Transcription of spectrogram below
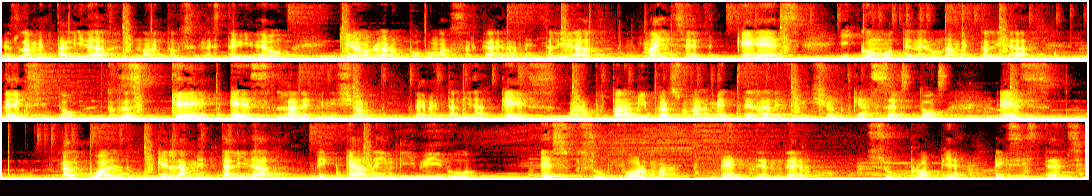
es la mentalidad, ¿no? Entonces en este video quiero hablar un poco más acerca de la mentalidad, el mindset, qué es y cómo tener una mentalidad de éxito. Entonces, ¿qué es la definición de mentalidad. ¿Qué es? Bueno, pues para mí personalmente la definición que acepto es tal cual que la mentalidad de cada individuo es su forma de entender su propia existencia.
